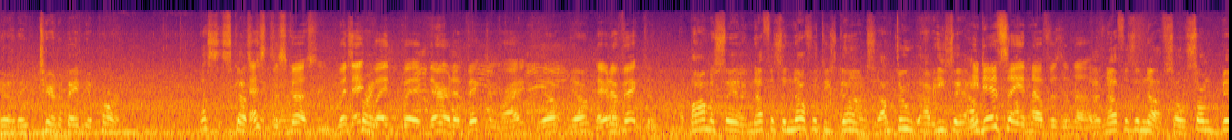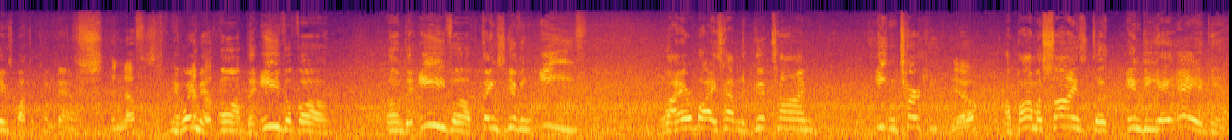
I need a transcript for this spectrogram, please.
yeah. They tear the baby apart. That's disgusting. That's man. disgusting. But they, but but they're the victim, right? Yep, yep. They're the victim. Obama said enough is enough with these guns. I'm through. I mean, he said He I'm- did say I'm- enough is enough. Enough is enough. So something big's about to come down. Enough is And wait a minute. Um, the eve of uh, um, the eve of Thanksgiving Eve, while everybody's having a good time eating turkey, Yep. Obama signs the NDAA again.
